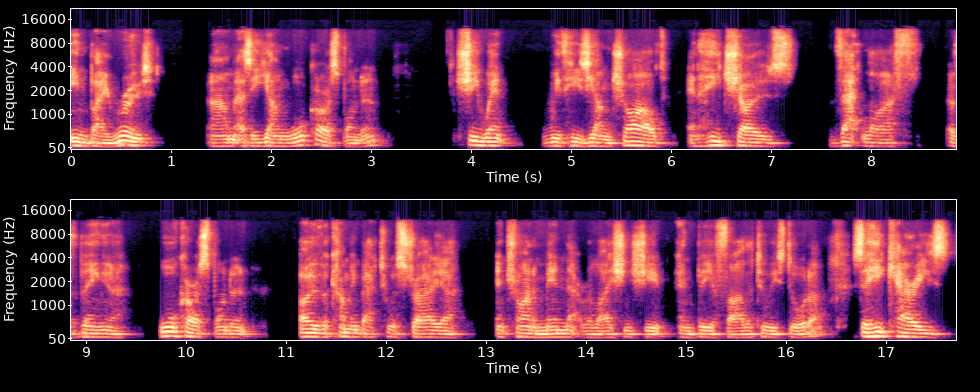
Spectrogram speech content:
in Beirut um, as a young war correspondent, she went with his young child and he chose that life of being a war correspondent over coming back to Australia and trying to mend that relationship and be a father to his daughter. So he carries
